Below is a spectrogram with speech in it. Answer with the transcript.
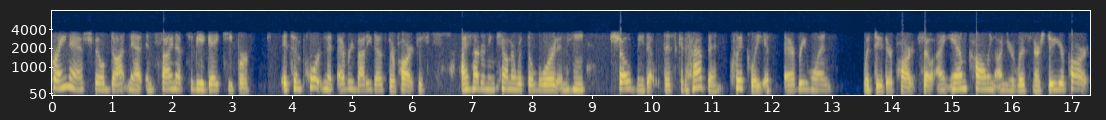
praynashville.net and sign up to be a gatekeeper it's important that everybody does their part because I had an encounter with the Lord and He showed me that this could happen quickly if everyone would do their part. So I am calling on your listeners do your part.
